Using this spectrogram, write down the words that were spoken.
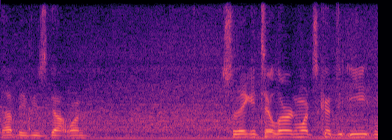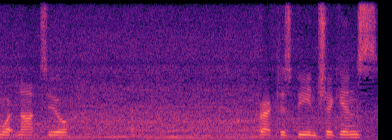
That baby's got one. So they get to learn what's good to eat and what not to. Practice being chickens.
